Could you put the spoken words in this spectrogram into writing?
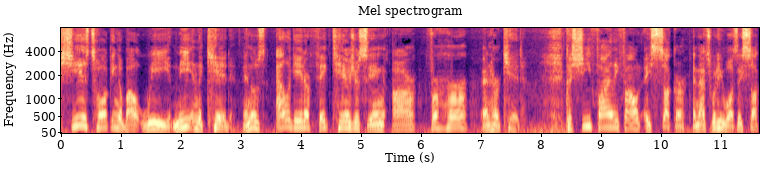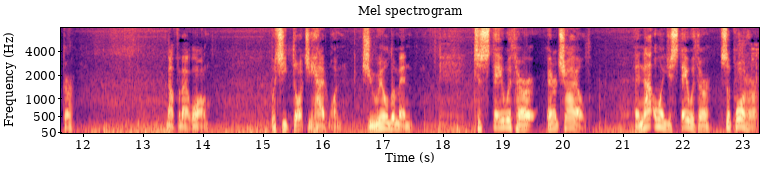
She is talking about we, me and the kid. And those alligator fake tears you're seeing are for her and her kid. Because she finally found a sucker, and that's what he was a sucker. Not for that long. But she thought she had one. She reeled him in to stay with her and her child. And not only just stay with her, support her.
